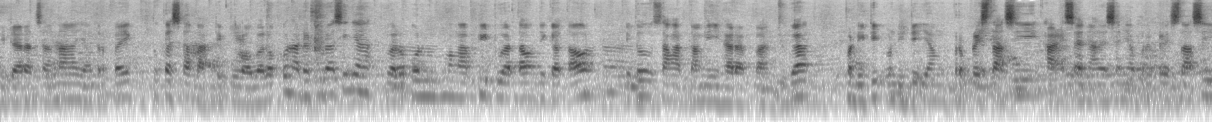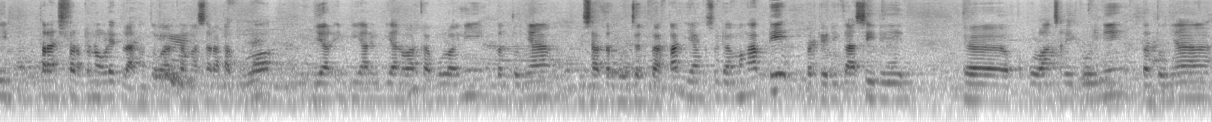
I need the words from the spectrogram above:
di darat sana yang terbaik tugaskanlah di pulau. Walaupun ada durasinya walaupun mengabdi 2 tahun tiga tahun itu sangat kami harapkan. Juga pendidik-pendidik yang berprestasi ASN-ASN yang berprestasi transfer knowledge lah untuk warga masyarakat pulau biar impian-impian warga pulau ini tentunya bisa terwujud. Bahkan yang sudah mengabdi berdedikasi di eh, Kepulauan Seribu ini tentunya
